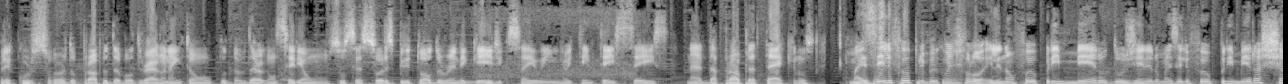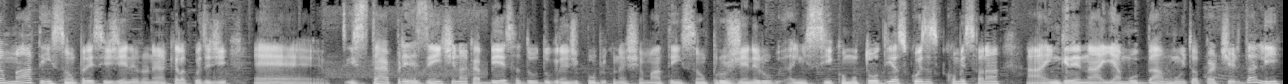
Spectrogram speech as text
precursor do próprio Double Dragon, né? Então o Double Dragon seria um sucessor espiritual do Renegade, que saiu em 86, né? Da própria Tecnos. Mas ele foi o primeiro, como a gente falou, ele não foi o primeiro do gênero, mas ele foi o primeiro a chamar atenção para esse gênero, né? Aquela coisa de é, estar presente na cabeça do, do grande público, né? Chamar atenção para o gênero em si como um todo e as coisas começaram a, a engrenar e a mudar muito a partir dali.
